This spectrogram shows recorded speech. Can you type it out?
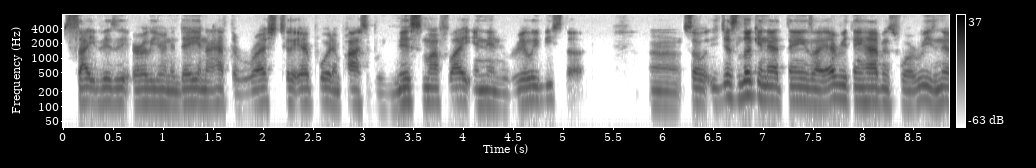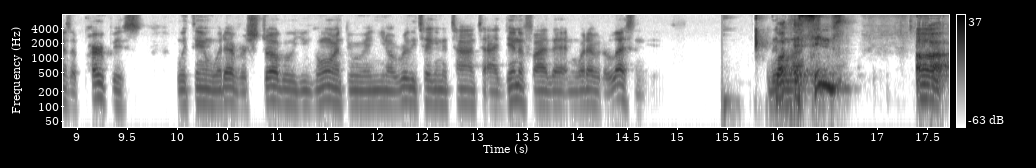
site visit earlier in the day and I have to rush to the airport and possibly miss my flight and then really be stuck. Um, so just looking at things like everything happens for a reason. There's a purpose within whatever struggle you're going through and, you know, really taking the time to identify that and whatever the lesson is. Well, it seems uh,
